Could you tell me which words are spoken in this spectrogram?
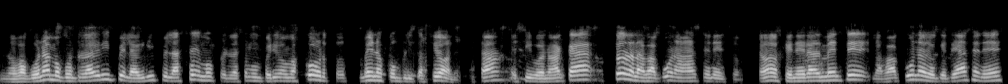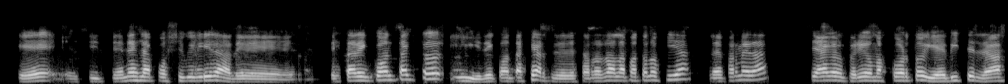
Nos vacunamos contra la gripe, la gripe la hacemos, pero la hacemos un periodo más corto, menos complicaciones, ¿está? Es decir, bueno, acá todas las vacunas hacen eso, ¿no? Generalmente las vacunas lo que te hacen es que eh, si tenés la posibilidad de, de estar en contacto y de contagiarte, de desarrollar la patología, la enfermedad, se haga en un periodo más corto y evite las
